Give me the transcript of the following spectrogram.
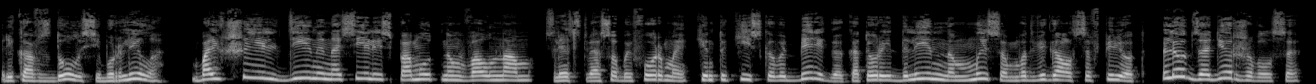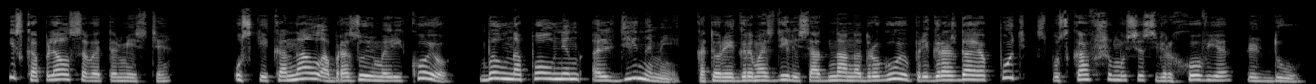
река вздулась и бурлила. Большие льдины носились по мутным волнам вследствие особой формы Хентукийского берега, который длинным мысом выдвигался вперед. Лед задерживался и скоплялся в этом месте. Узкий канал, образуемый рекою, был наполнен льдинами, которые громоздились одна на другую, преграждая путь спускавшемуся с верховья льду,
